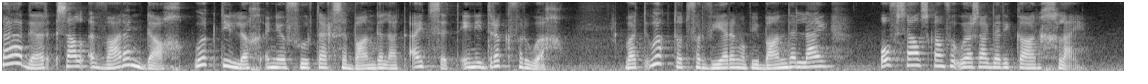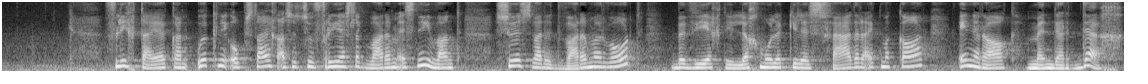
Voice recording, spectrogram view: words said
Verder sal 'n warm dag ook die lug in jou voertuig se bande laat uitsit en die druk verhoog wat ook tot verwering op die bande lei of selfs kan veroorsaak dat die kar gly. Vliegtye kan ook nie opstyg as dit so vreeslik warm is nie want soos wat dit warmer word, beweeg die lugmolekules verder uitmekaar en raak minder dig.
